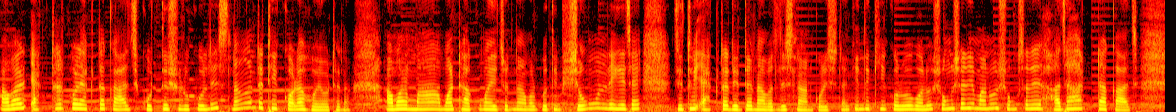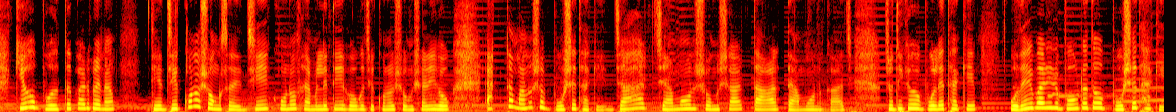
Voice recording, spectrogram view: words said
আবার একটার পর একটা কাজ করতে শুরু করলে স্নানটা ঠিক করা হয়ে ওঠে না। আমার মা, আমার ঠাকুমা এই জন্য আমার প্রতি ভীষণ রেগে যায় যে তুই একটা দেড়টা না বাদলে স্নান করিস না। কিন্তু কি করব বলো? সংসারী মানুষ সংসারের হাজারটা কাজ। কেউ বলতে পারবে না যে যে কোনো সংসারে, যে কোনো ফ্যামিলিতেই হোক, যে কোনো সংসারই হোক, একটা মানুষও বসে থাকে। যার যেমন সংসার, তার তেমন কাজ। যদি কেউ বলে থাকে, ওদের বাড়ির বউটা তো বসে থাকে,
